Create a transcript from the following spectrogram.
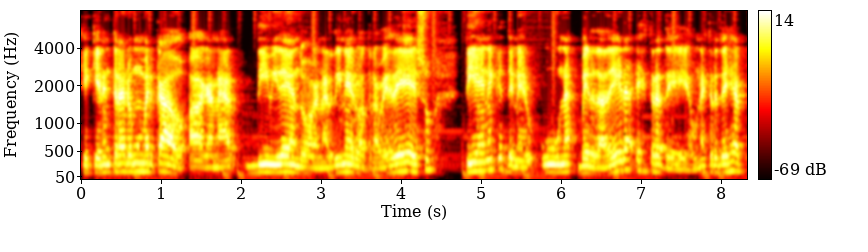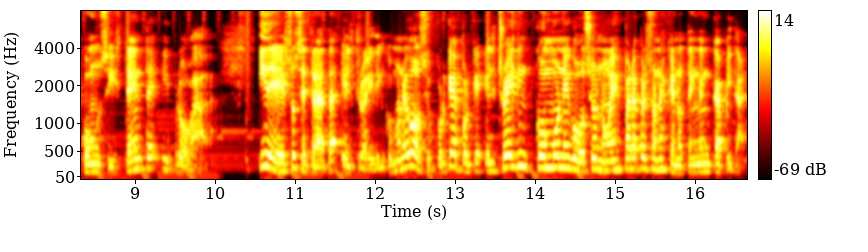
que quiere entrar en un mercado a ganar dividendos, a ganar dinero a través de eso, tiene que tener una verdadera estrategia, una estrategia consistente y probada. Y de eso se trata el trading como negocio. ¿Por qué? Porque el trading como negocio no es para personas que no tengan capital.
